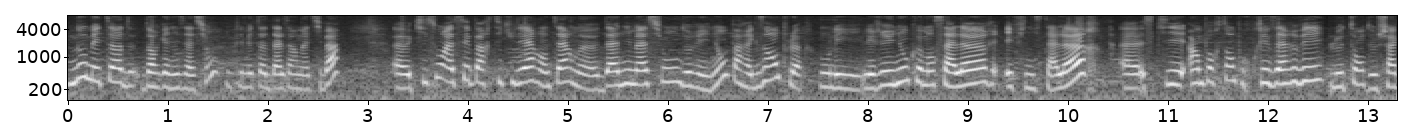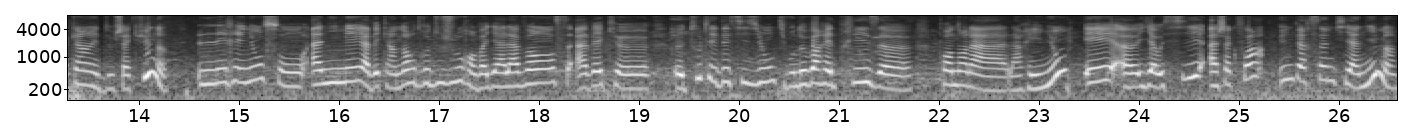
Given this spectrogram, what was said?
nos méthodes d'organisation, donc les méthodes d'Alternativa, euh, qui sont assez particulières en termes d'animation de réunions. Par exemple, les, réunions commencent à l'heure et finissent à l'heure, euh, ce qui est important pour préserver le temps de chacun et de chacune. Les réunions sont animées avec un ordre du jour envoyé à l'avance, avec euh, toutes les décisions qui vont devoir être prises pendant la, la, réunion. Et il y a aussi à chaque fois une personne qui anime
